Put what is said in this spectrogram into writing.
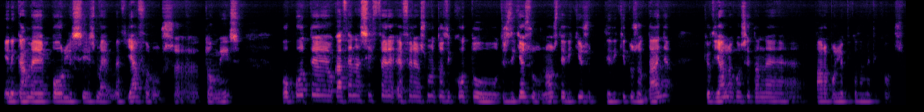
γενικά με πώληση, με, με διάφορους ε, τομείς. Οπότε ο καθένας έφερε, έφερε ας πούμε, το δικό του, τις δικές του γνώσεις, τη δική, τη δική του ζωντάνια και ο διάλογος ήταν ε, πάρα πολύ επικοδομητικός.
